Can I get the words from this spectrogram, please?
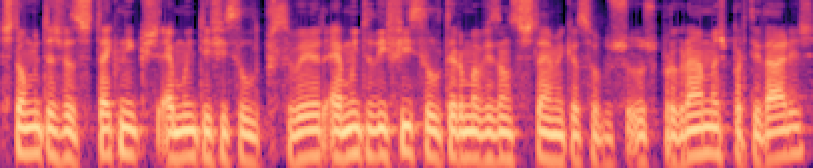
estão muitas vezes técnicos, é muito difícil de perceber, é muito difícil ter uma visão sistémica sobre os, programas partidários.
